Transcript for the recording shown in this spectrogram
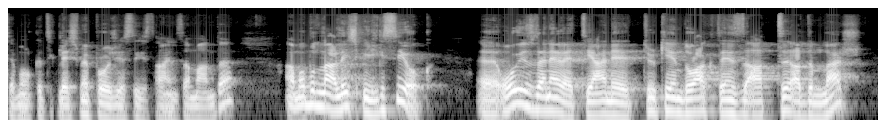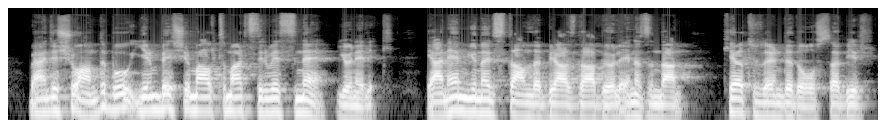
demokratikleşme projesi aynı zamanda. Ama bunlarla hiç bilgisi yok. Ee, o yüzden evet yani Türkiye'nin Doğu Akdeniz'de attığı adımlar bence şu anda bu 25-26 Mart zirvesine yönelik. Yani hem Yunanistan'la biraz daha böyle en azından kağıt üzerinde de olsa bir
